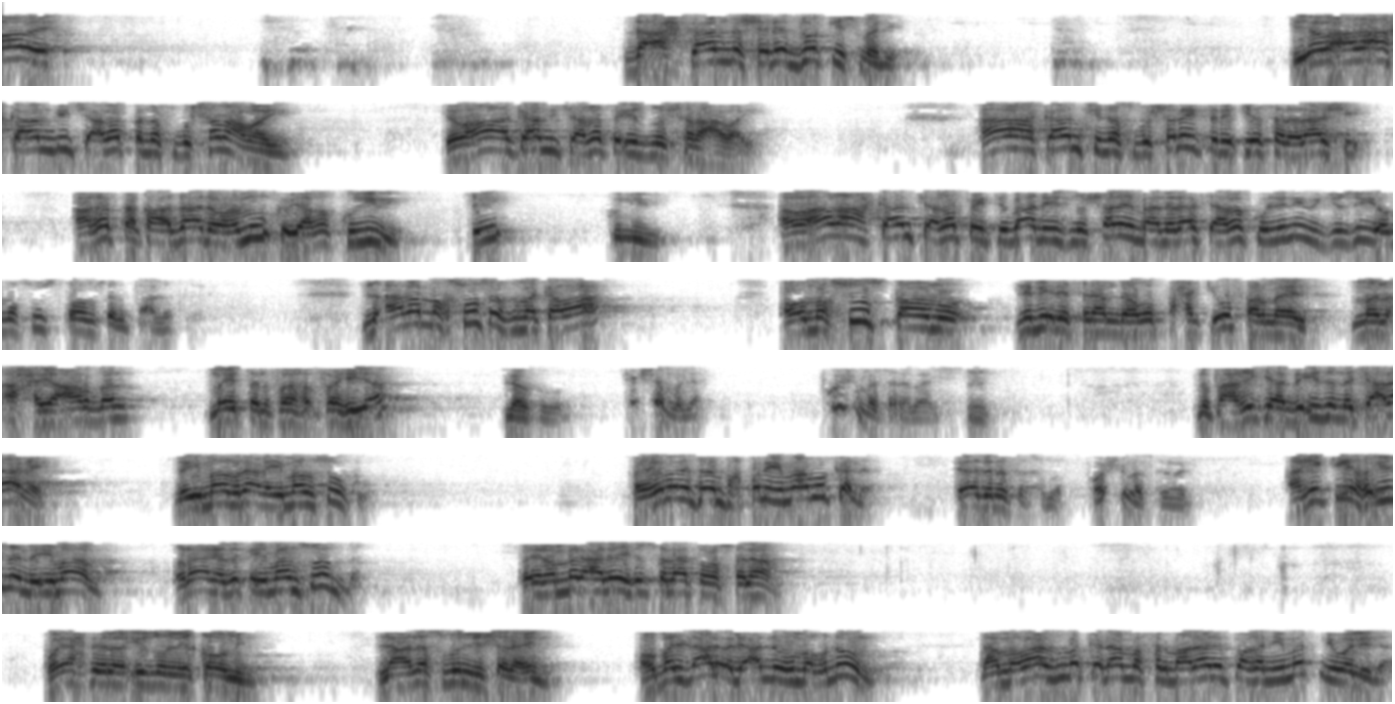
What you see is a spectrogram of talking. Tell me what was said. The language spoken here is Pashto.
د احکام د شریعت دوه قسمه دي یو هغه احکام دي چې هغه ته نصب شرع وایي یو هغه احکام دي چې هغه ته اذن شرع وایي هغه احکام چې نصب شرعي طریقې سره راشي هغه تقاضا د عموم کوي هغه کلی وي څه کلی وي او هغه احکام چې هغه په اتباع د اذن شرع باندې راشي هغه کلی نه وي جزئي او مخصوص قوم سره تعلق نو هغه مخصوص ځمکوا او مخصوص قوم نبی علیہ السلام دا په حق او فرمایل من احیا ارضا میتا فهي له څه شموله کوم مسله باندې نو پاره کې د اذن د چا راغی د امام راغی امام څوک پیغمبر اسلام خپل امام وکړ دا د نس خبر خوش مسله هغه کې هیڅ د امام راغه ځکه امام څوک ده پیغمبر علیه الصلاۃ والسلام ويحمل اذن لقوم لا نسب لشرع او بل دال لانه مغنون دا مواز مکه دا مسلمانانو په غنیمت نیولې ده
